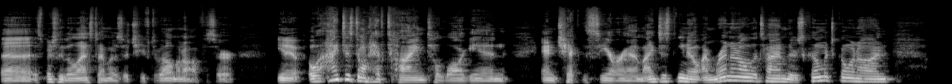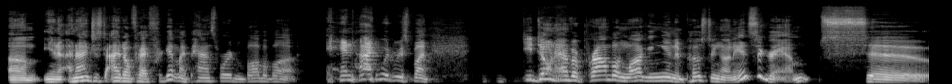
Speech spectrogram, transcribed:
uh, especially the last time I was a chief development officer, you know, oh, I just don't have time to log in and check the CRM. I just, you know, I'm running all the time. There's so much going on. Um, you know, and I just I don't I forget my password and blah blah blah. And I would respond, you don't have a problem logging in and posting on Instagram, so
